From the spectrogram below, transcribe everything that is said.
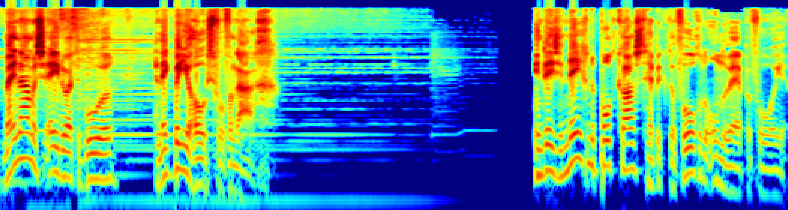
Mijn naam is Eduard de Boer en ik ben je host voor vandaag. In deze negende podcast heb ik de volgende onderwerpen voor je.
